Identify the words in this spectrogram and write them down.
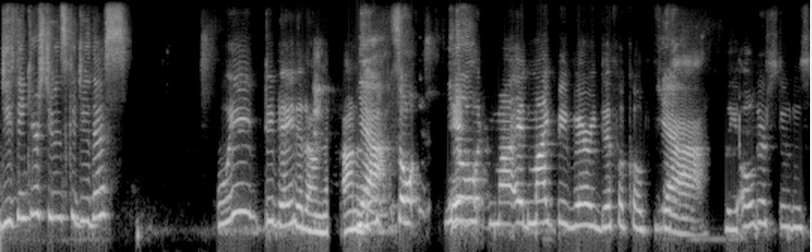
do you think your students could do this? We debated on that, honestly. Yeah, so, you It know, would, it might be very difficult. for yeah, The older students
